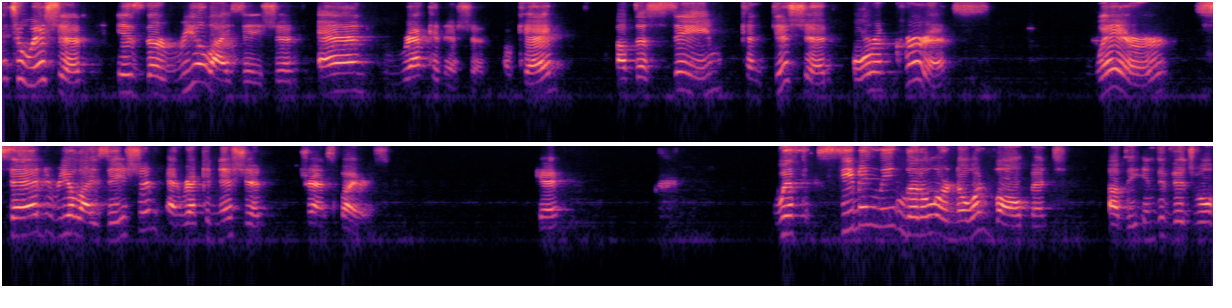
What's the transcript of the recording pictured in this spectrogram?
intuition is the realization and recognition, okay, of the same condition or occurrence where said realization and recognition transpires. Okay? With seemingly little or no involvement of the individual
